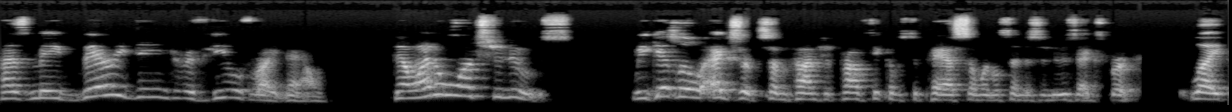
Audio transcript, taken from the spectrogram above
has made very dangerous deals right now. Now, I don't watch the news. We get little excerpts sometimes if prophecy comes to pass. Someone will send us a news expert. Like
